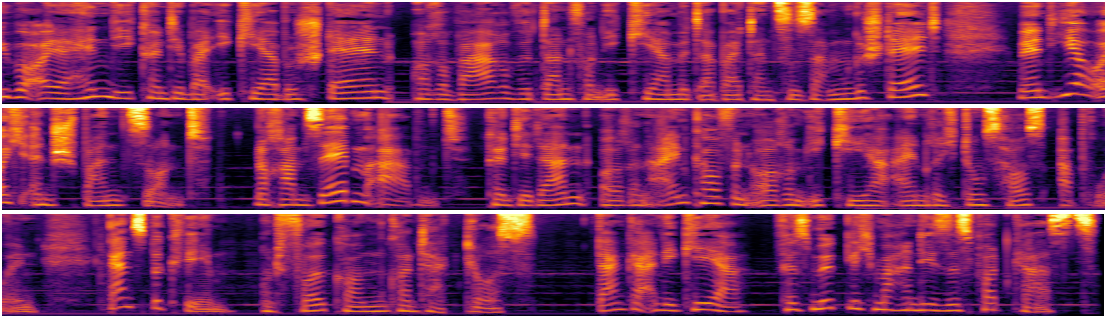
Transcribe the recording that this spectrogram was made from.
Über euer Handy könnt ihr bei IKEA bestellen. Eure Ware wird dann von IKEA-Mitarbeitern zusammengestellt, während ihr euch entspannt sonnt. Noch am selben Abend könnt ihr dann euren Einkauf in eurem IKEA-Einrichtungshaus abholen. Ganz bequem und vollkommen kontaktlos. Danke an IKEA fürs Möglichmachen dieses Podcasts.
